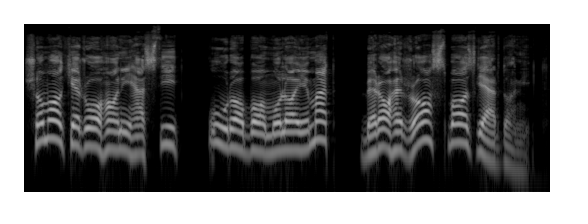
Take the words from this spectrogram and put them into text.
شما که روحانی هستید او را با ملایمت به راه راست بازگردانید.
